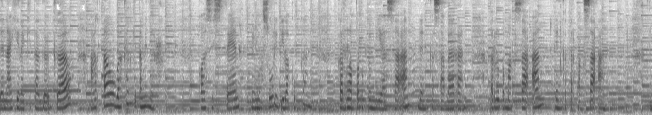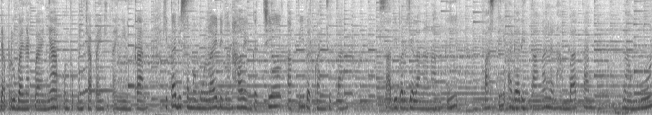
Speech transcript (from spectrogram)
dan akhirnya kita gagal atau bahkan kita menyerah. Konsisten memang sulit dilakukan karena perlu pembiasaan dan kesabaran, perlu pemaksaan dan keterpaksaan. Tidak perlu banyak-banyak untuk mencapai yang kita inginkan. Kita bisa memulai dengan hal yang kecil tapi berkelanjutan. Saat di perjalanan nanti, pasti ada rintangan dan hambatan. Namun,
